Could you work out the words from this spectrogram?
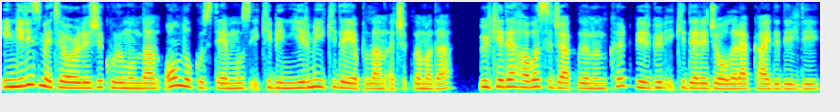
İngiliz Meteoroloji Kurumu'ndan 19 Temmuz 2022'de yapılan açıklamada, ülkede hava sıcaklığının 40,2 derece olarak kaydedildiği,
